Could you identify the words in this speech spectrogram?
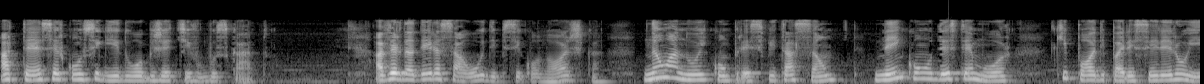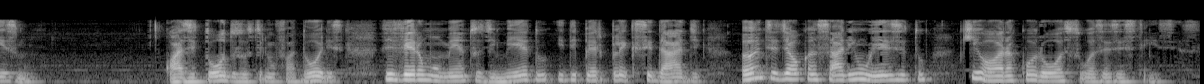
até ser conseguido o objetivo buscado. A verdadeira saúde psicológica não anui com precipitação, nem com o destemor, que pode parecer heroísmo. Quase todos os triunfadores viveram momentos de medo e de perplexidade antes de alcançarem o êxito que ora coroa suas existências.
